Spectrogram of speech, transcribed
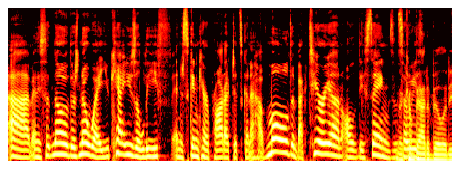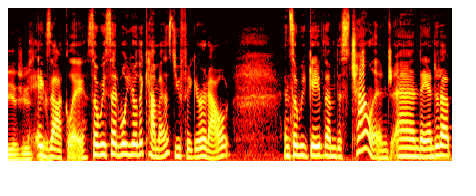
Um, and they said, no, there's no way. You can't use a leaf in a skincare product. It's going to have mold and bacteria and all of these things. And The so we, compatibility issues. yeah. Exactly. So we said, well, you're the chemist, you figure it out. And so we gave them this challenge, and they ended up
